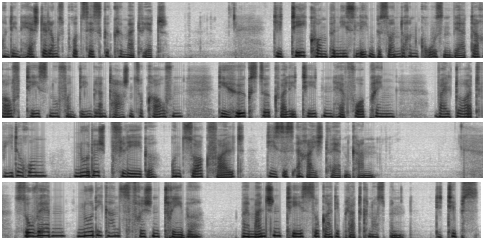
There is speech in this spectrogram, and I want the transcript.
und den Herstellungsprozess gekümmert wird. Die Tee-Companies legen besonderen großen Wert darauf, Tees nur von den Plantagen zu kaufen, die höchste Qualitäten hervorbringen, weil dort wiederum nur durch Pflege und Sorgfalt dieses erreicht werden kann. So werden nur die ganz frischen Triebe, bei manchen Tees sogar die Blattknospen, die Tipps,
